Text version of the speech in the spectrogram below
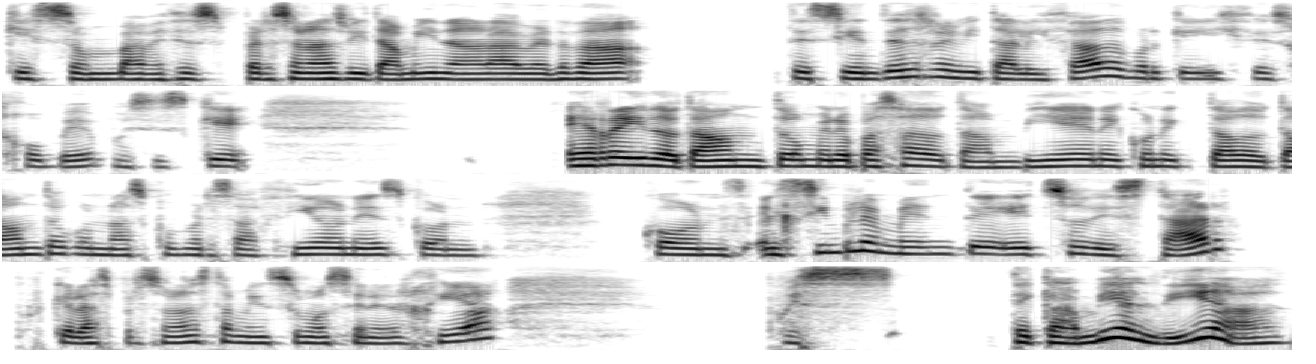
que son a veces personas vitamina, la verdad, te sientes revitalizado porque dices, jope, pues es que he reído tanto, me lo he pasado tan bien, he conectado tanto con las conversaciones, con, con el simplemente hecho de estar, porque las personas también somos energía, pues te cambia el día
